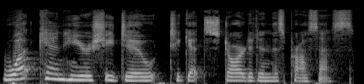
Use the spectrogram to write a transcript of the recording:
what can he or she do to get started in this process?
